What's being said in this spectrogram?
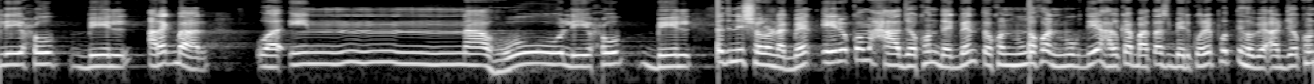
লিহুব বিল আরেকবার। ওয়া ইন্নাহু লিহুব বিল জিনিস স্মরণ রাখবেন, এরকম হা যখন দেখবেন, তখন তখন মুখ দিয়ে হালকা বাতাস বের করে পড়তে হবে। আর যখন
